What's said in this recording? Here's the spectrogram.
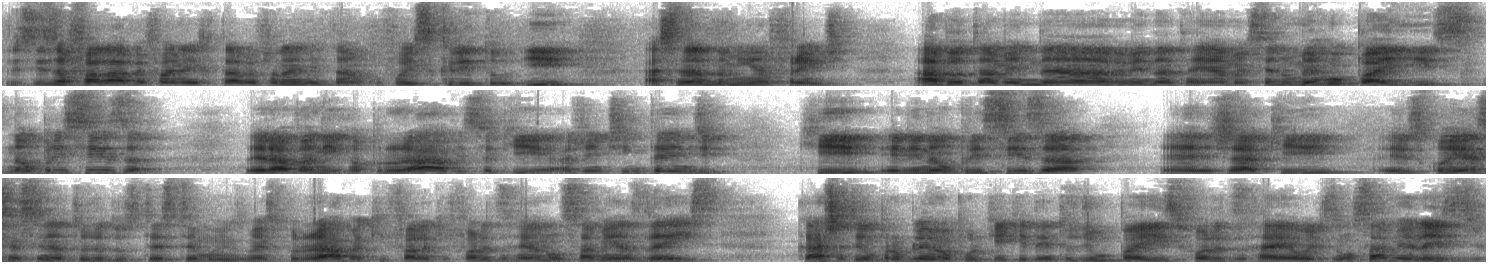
precisa falar que foi escrito e assinado na minha frente. Ah, mas se é no mesmo país, não precisa. Leravanika para o Rav, isso aqui a gente entende que ele não precisa, é, já que eles conhecem a assinatura dos testemunhos, mas Rav, que fala que fora de Israel não sabem as leis, Caixa tem um problema, por que, que dentro de um país fora de Israel eles não sabem as leis?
